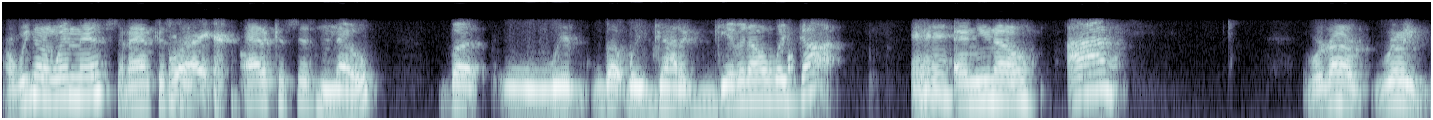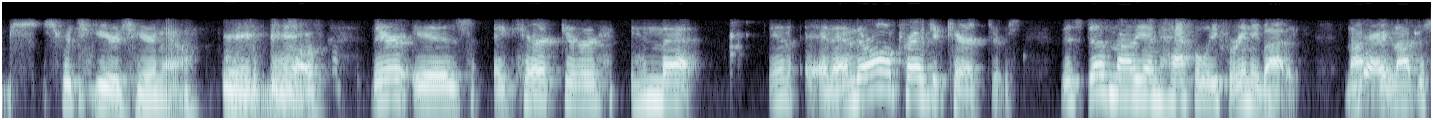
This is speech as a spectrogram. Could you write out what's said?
"Are we going to win this?" And Atticus right. says, Atticus says, "No." but we're but we've got to give it all we've got. Mm-hmm. And, and you know, I we're gonna really switch gears here now mm-hmm. because there is a character in that in and and they're all tragic characters. This does not end happily for anybody. Not right. not just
